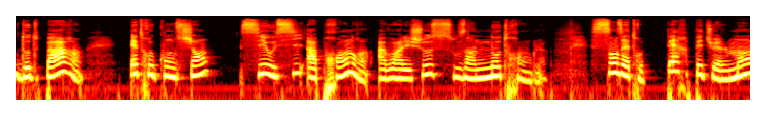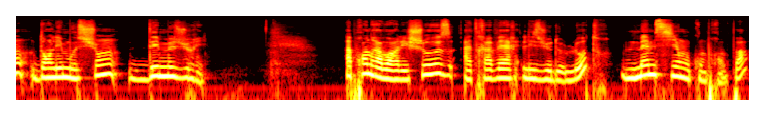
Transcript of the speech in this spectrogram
D'autre part, être conscient, c'est aussi apprendre à voir les choses sous un autre angle, sans être perpétuellement dans l'émotion démesurée. Apprendre à voir les choses à travers les yeux de l'autre, même si on ne comprend pas,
